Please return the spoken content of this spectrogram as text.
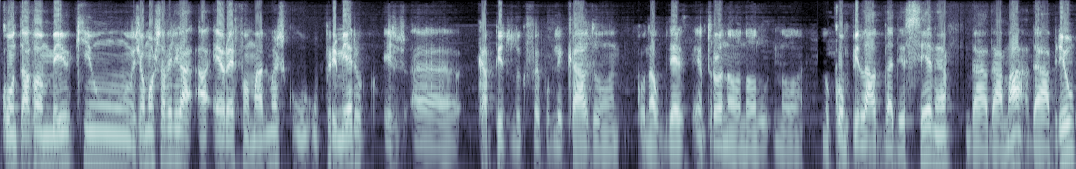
contava meio que um. Já mostrava ele a- herói formado, mas o, o primeiro ah, capítulo que foi publicado quando entrou no, no- no- no compilado da DC, né? Da, da, da Abril.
